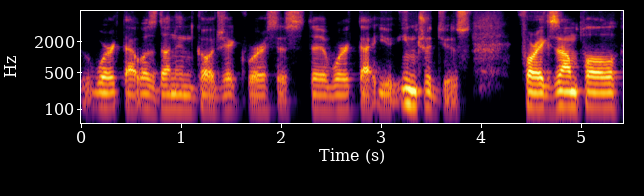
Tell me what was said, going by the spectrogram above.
work that was done in Gojek versus the work that you introduced? For example,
